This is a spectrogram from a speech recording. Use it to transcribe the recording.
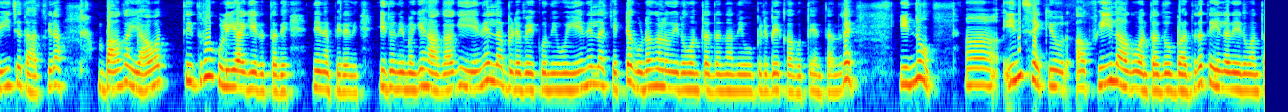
ಬೀಜದ ಹತ್ತಿರ ಭಾಗ ಯಾವತ್ತಿದ್ರೂ ಹುಳಿಯಾಗಿ ಇರುತ್ತದೆ. ನೆನಪಿರಲಿ, ಇದು ನಿಮಗೆ ಹಾಗಾಗಿ ಏನೆಲ್ಲ ಬಿಡಬೇಕು? ನೀವು ಏನೆಲ್ಲ ಕೆಟ್ಟ ಗುಣಗಳು ಇರುವಂಥದ್ದನ್ನು ನೀವು ಬಿಡಬೇಕಾಗುತ್ತೆ ಅಂತಂದರೆ, ಇನ್ನು ಇನ್ಸೆಕ್ಯೂರ್ ಆ ಫೀಲ್ ಆಗುವಂಥದ್ದು, ಭದ್ರತೆ ಇಲ್ಲದೆ ಇರುವಂಥ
